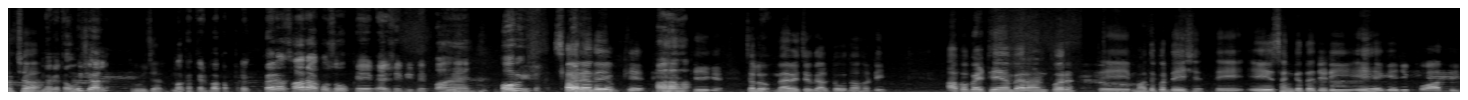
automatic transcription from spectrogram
ਅੱਛਾ। ਮੈਂ ਕਿਹਾ ਤੂੰ ਵੀ ਚੱਲ। ਤੂੰ ਵੀ ਚੱਲ। ਮੈਂ ਕਿਹਾ ਤੇਰੇ ਪਾ ਕੱਪੜੇ ਕਹਿ ਰਿਹਾ ਸਾਰਾ ਕੁਝ ਓਕੇ ਪੈਸੇ ਵੀ ਪੇ ਪਾਏ ਹੋ ਵੀ ਸਾਰਿਆਂ ਦੇ ਓਕੇ ਹਾਂ। ਠੀਕ ਹੈ। ਚਲੋ ਮੈਂ ਵਿੱਚ ਗੱਲ ਟੋਕਦਾ ਤੁਹਾਡੀ। ਆਪਾਂ ਬੈਠੇ ਆਂ ਬੈਰਾਨਪੁਰ ਤੇ ਮੱਧ ਪ੍ਰਦੇਸ਼ ਤੇ ਇਹ ਸੰਗਤ ਜਿਹੜੀ ਇਹ ਹੈਗੀ ਜੀ ਪੁਆਧ ਦੀ।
